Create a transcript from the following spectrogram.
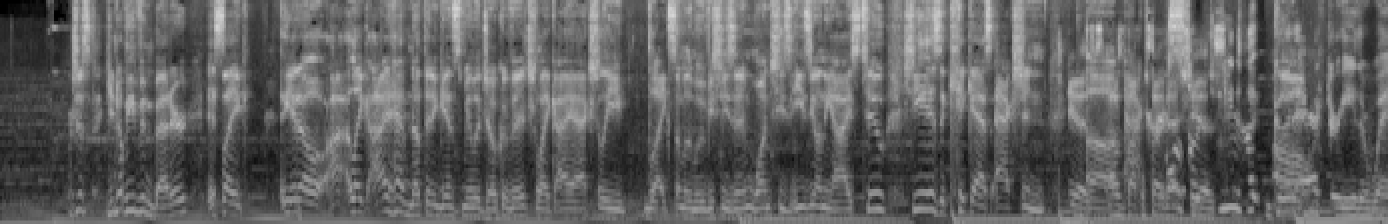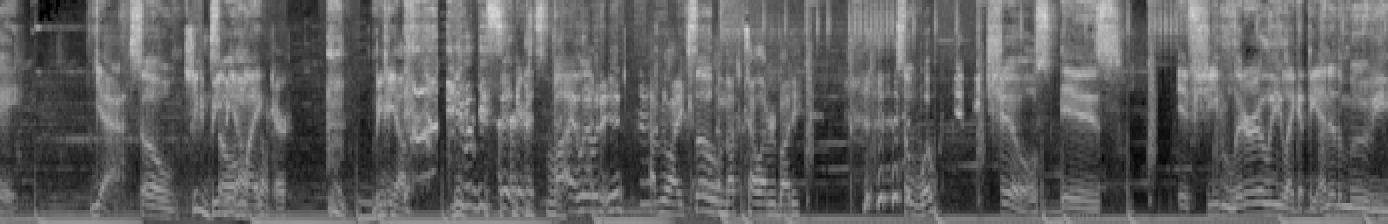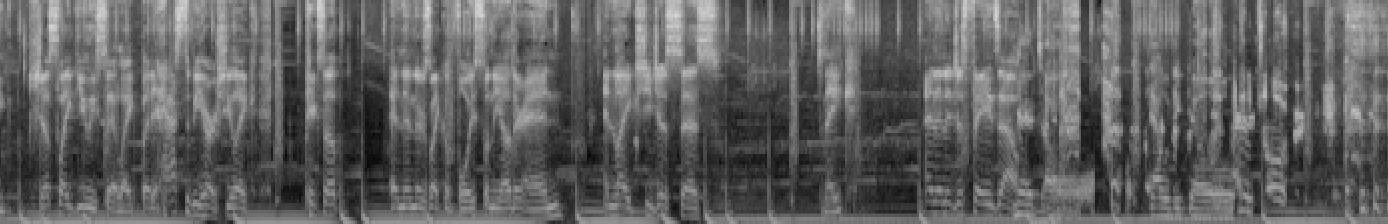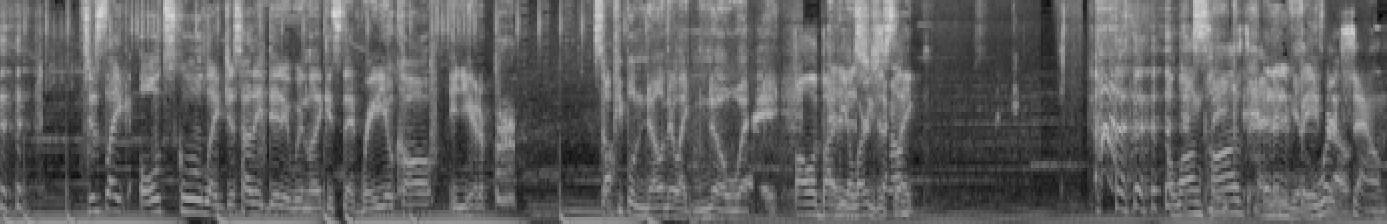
just you know even better it's like you know I, like i have nothing against milla Jovovich. like i actually like some of the movies she's in one she's easy on the eyes two she is a kick-ass action She is. uh, I was about to say that actress. she is. She's a good Um, actor either way. yeah so She can beat so me I'm up. I don't care. beat me up. you would be sitting there smiling I'd I'm like, So- I'm about to tell everybody. so what would give me chills is if she literally like at the end of the movie just like Yuli said like but it has to be her. She like picks up and then there's like a voice on the other end and like she just says snake. And then it just fades out. Oh, that would be dope. and it's over. Just like old school like just how they did it when like it's that radio call and you hear the brrr. so oh. people know and they're like no way. Followed by and the alert just sound. like a long pause, and, And then then, it the fades alert out. sound.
